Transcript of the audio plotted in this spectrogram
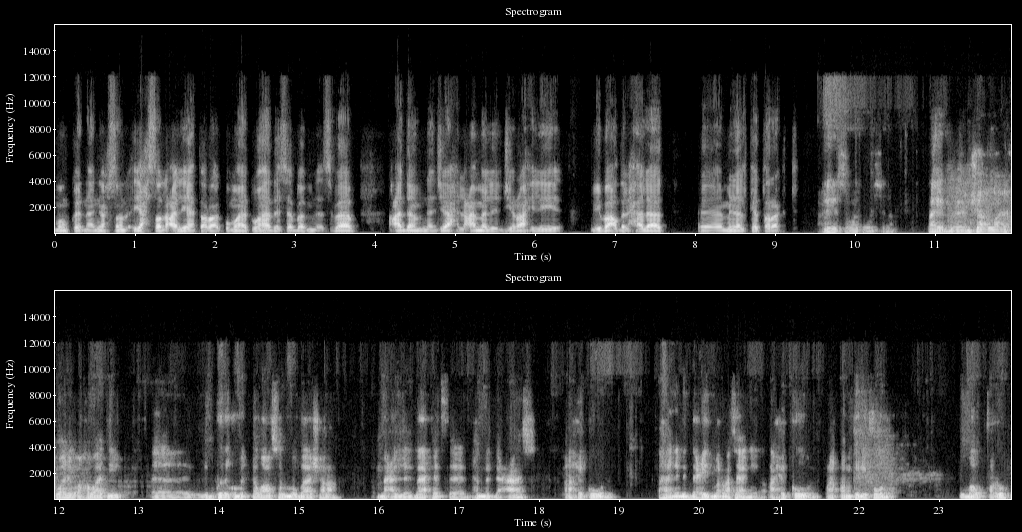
ممكن أن يحصل, يحصل عليها تراكمات وهذا سبب من أسباب عدم نجاح العمل الجراحي لبعض الحالات آه، من الكاتاراكت عليه الصلاة والسلام. طيب إن شاء الله إخواني وأخواتي آه، يمكنكم التواصل مباشرة مع الباحث محمد دعاس راح يكون هذا بدي أعيد مرة ثانية راح يكون رقم تليفونه وموقعه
